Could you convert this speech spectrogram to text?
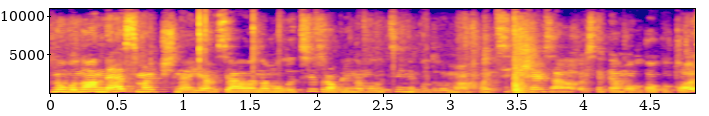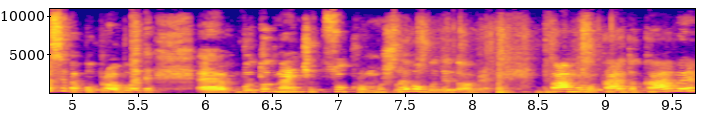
Ну воно не смачне. Я взяла на молоці, зроблю на молоці, не буду вимахуватися. Ще взяла ось таке молоко кокосове попробувати, е, бо тут менше цукру, можливо, буде добре. Два молока до кави.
